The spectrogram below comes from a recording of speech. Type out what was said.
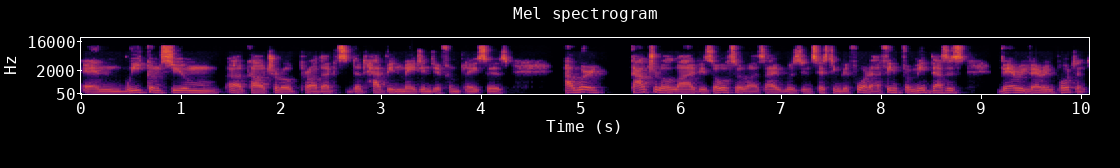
and we consume uh, cultural products that have been made in different places. Our cultural life is also, as I was insisting before, I think for me that is very, very important.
